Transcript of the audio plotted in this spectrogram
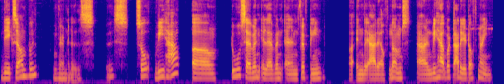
the example that is this. So we have uh, 2, 7, 11 and 15 uh, in the array of nums and we have a target of 9.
